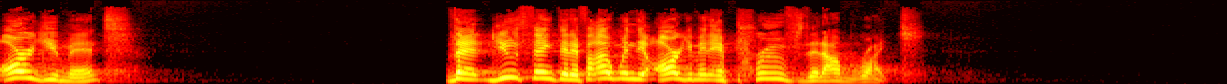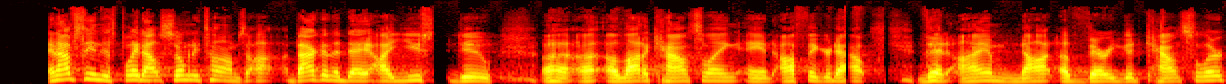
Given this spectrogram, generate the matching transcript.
argument that you think that if I win the argument, it proves that I'm right. And I've seen this played out so many times. I, back in the day, I used to do a, a, lot of counseling, and I figured out that I am not a very good counselor.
